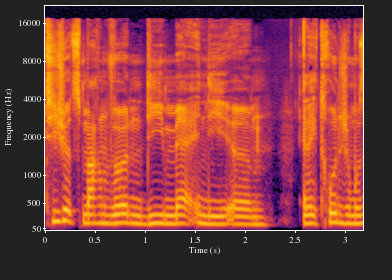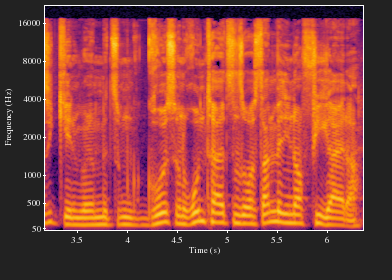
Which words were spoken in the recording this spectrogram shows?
T-Shirts machen würden, die mehr in die ähm, elektronische Musik gehen würden, mit so einem größeren Rundhals und sowas. Dann wären die noch viel geiler.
